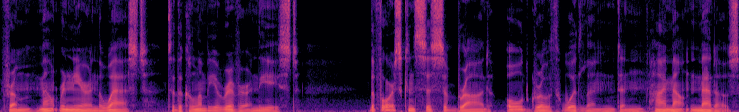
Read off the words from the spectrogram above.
from Mount Rainier in the west to the Columbia River in the east. The forest consists of broad, old growth woodland and high mountain meadows,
